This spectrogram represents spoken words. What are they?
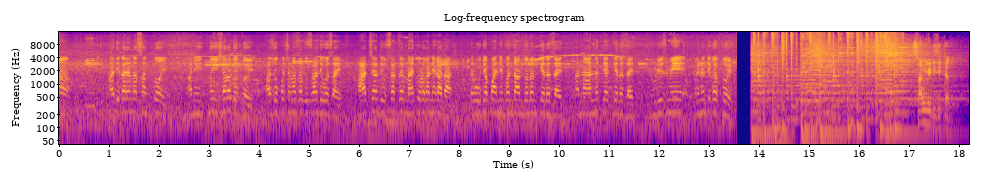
अधिकाऱ्यांना सांगतोय आणि इथनं इशारा देतोय. आज उपोषणाचा दुसरा दिवस आहे. आजच्या दिवसात जर नाही तोडगा निघाला तर उद्या पाणी बंद आंदोलन केलं जाईल आणि अन्नत्याग केलं जाईल. एवढीच मी विनंती करतोय. सांगली डिजिटल.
